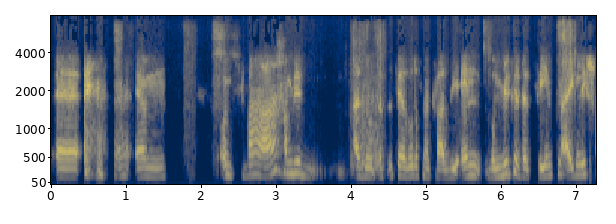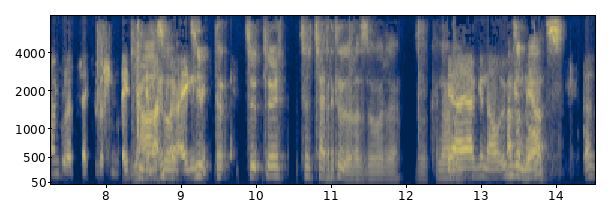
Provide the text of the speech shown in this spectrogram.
Äh, ähm, und zwar haben wir, also das ist ja so, dass man quasi end, so Mitte der Zehnten eigentlich schon, oder vielleicht sogar schon recht ja, am Anfang so eigentlich. Zu, zu, zu, zwei Drittel oder so, oder so, keine Ahnung. Ja, ja, genau. Irgendwie also so. März. Das,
